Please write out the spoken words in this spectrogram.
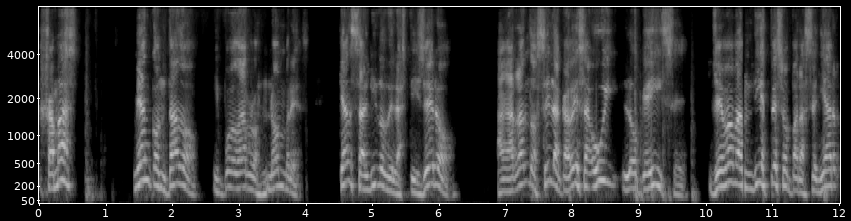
jamás me han contado, y puedo dar los nombres, que han salido del astillero agarrándose la cabeza, uy, lo que hice. Llevaban 10 pesos para señar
